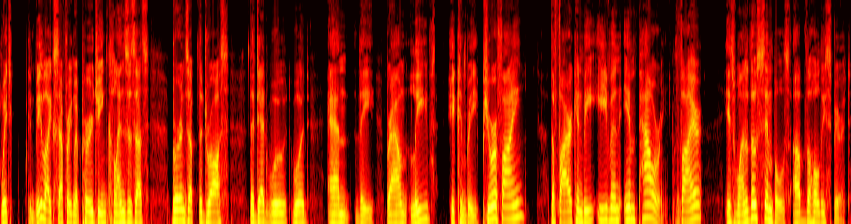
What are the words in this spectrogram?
which can be like suffering, but purging cleanses us, burns up the dross, the dead wood, wood and the brown leaves. It can be purifying. The fire can be even empowering. Fire is one of those symbols of the Holy Spirit.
